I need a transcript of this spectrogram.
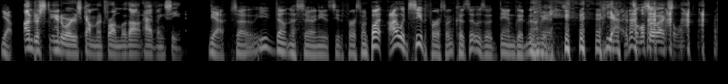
Yeah. understand where he's coming from without having seen it. yeah, so you don't necessarily need to see the first one, but I would see the first one because it was a damn good movie. Yeah, it's also excellent.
